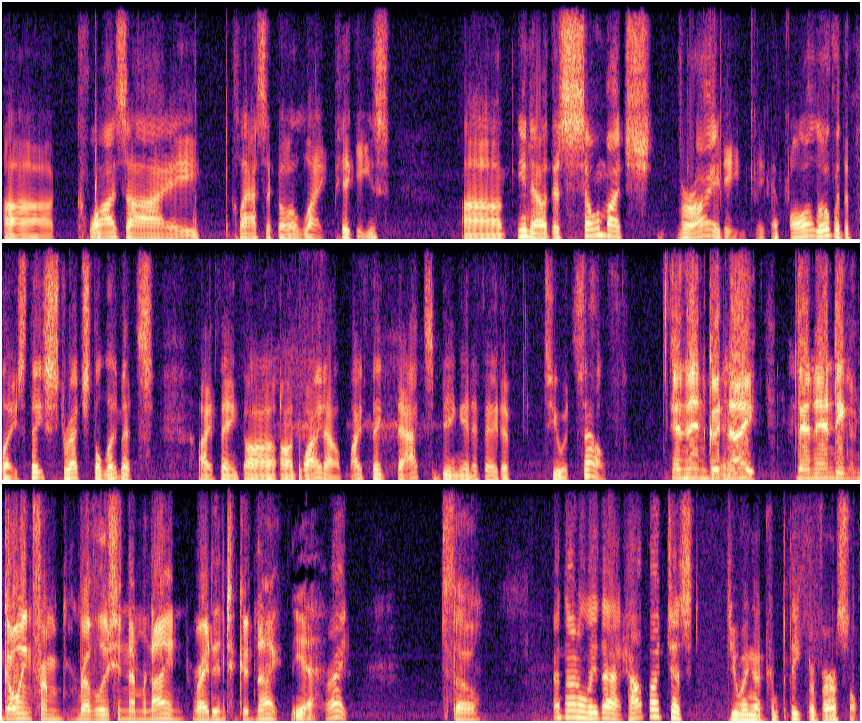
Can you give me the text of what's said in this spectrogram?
Uh, quasi classical like Piggies. Um, you know, there's so much variety all over the place. They stretch the limits, I think, uh, on White Album. I think that's being innovative to itself. And then Good Night. Know. Then ending, going from Revolution Number Nine right into Good Night. Yeah. Right. So. And not only that, how about just doing a complete reversal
